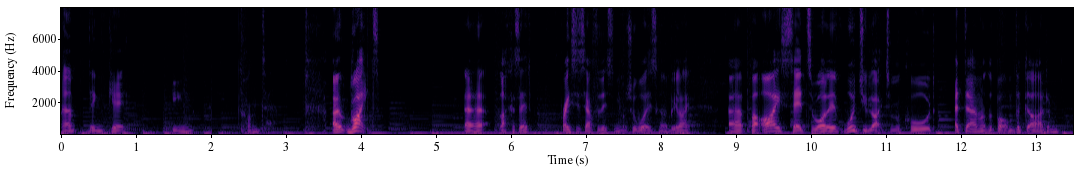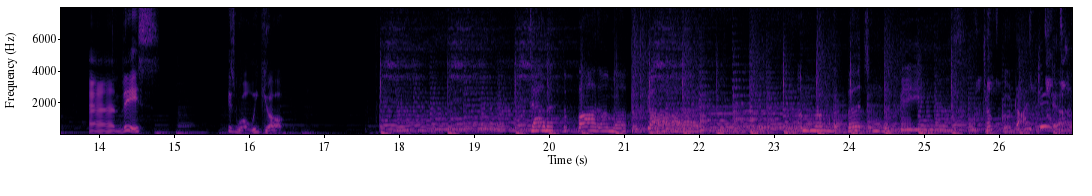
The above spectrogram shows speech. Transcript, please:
Um, then get in contact. Uh, right. Uh, like I said, brace yourself for this. I'm not sure what it's going to be like. Uh, but I said to Olive, Would you like to record a down at the bottom of the garden? And this is what we got. Down at the bottom of the garden, among the birds and the good idea. a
